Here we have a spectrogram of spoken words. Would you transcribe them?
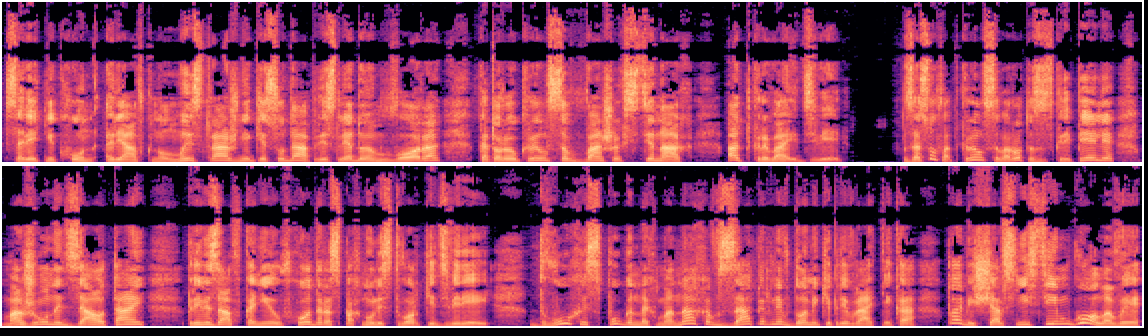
Советник Хун рявкнул. «Мы, стражники суда, преследуем вора, который укрылся в ваших стенах. Открывай дверь». Засов открылся, ворота заскрипели, Мажун и Цзяо Тай, привязав коней у входа, распахнули створки дверей. Двух испуганных монахов заперли в домике привратника, пообещав снести им головы,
